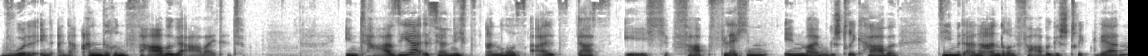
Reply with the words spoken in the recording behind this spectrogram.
wurde in einer anderen Farbe gearbeitet. Intarsia ist ja nichts anderes, als dass ich Farbflächen in meinem Gestrick habe, die mit einer anderen Farbe gestrickt werden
